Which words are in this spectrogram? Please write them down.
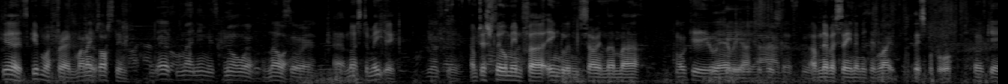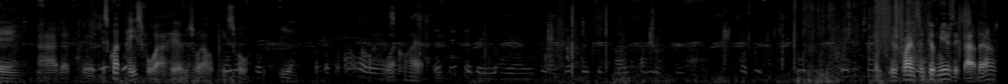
Good, good, my friend. My name's Austin. Yes, my name is Noah. Noah. Sorry. Uh, nice to meet you. Okay. I'm just filming for England, showing them uh, Okay, the okay. area. Ah, that's good. I've never seen anything like this before. Okay. Ah, that's good. It's quite peaceful out here as well. Peaceful. Yeah. It's quiet. You were playing some good music out there. I was,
